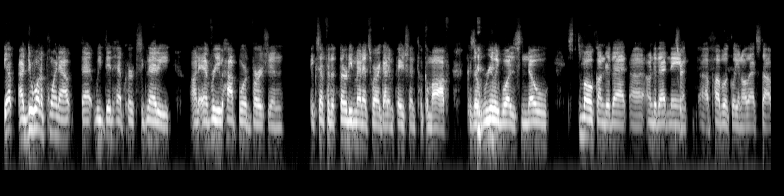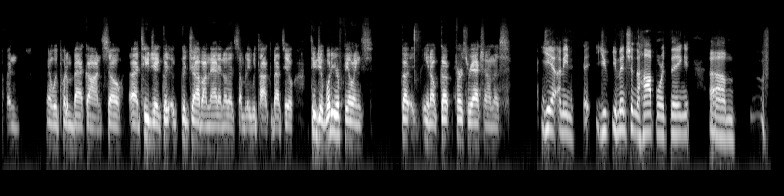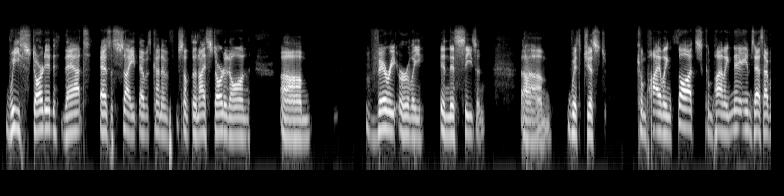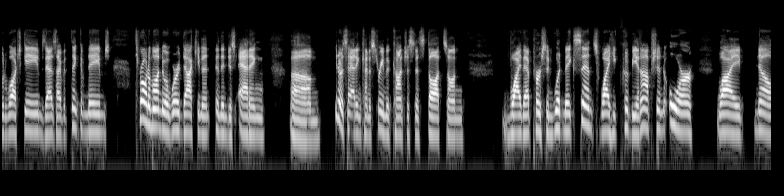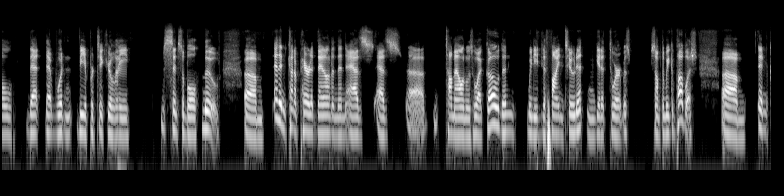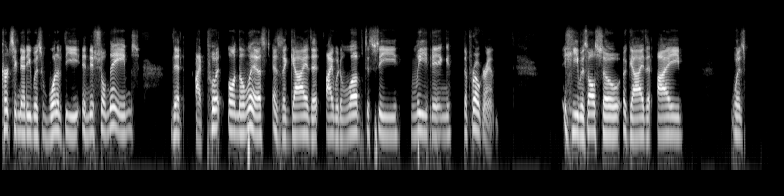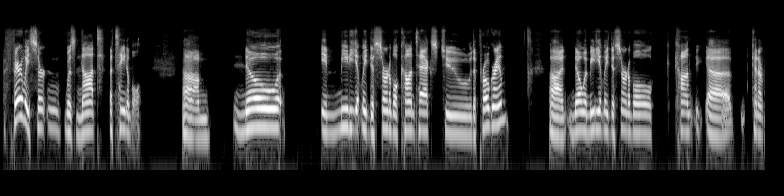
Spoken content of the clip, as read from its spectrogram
Yep. I do want to point out that we did have Curt Cignetti on every hotboard version except for the 30 minutes where I got impatient and took him off because there really was no smoke under that uh, under that name right. uh, publicly and all that stuff. And and we put him back on. So, uh, TJ, good good job on that. I know that's somebody we talked about too. TJ, what are your feelings? Gut, you know, gut first reaction on this. Yeah, I mean, you you mentioned the hot board thing. Um, we started that as a site. That was kind of something I started on um, very early in this season um, with just compiling thoughts, compiling names as I would watch games, as I would think of names, throwing them onto a Word document, and then just adding, um, you know, just adding kind of stream of consciousness thoughts on why that person would make sense, why he could be an option, or why no, that that wouldn't be a particularly sensible move. Um, and then kind of pared it down. And then as as uh, Tom Allen was let go, then we needed to fine tune it and get it to where it was something we could publish. Um, and Curt Cignetti was one of the initial names that I put on the list as a guy that I would love to see leading the program. He was also a guy that I was fairly certain was not attainable. Um, no immediately discernible context to the program, uh, no immediately discernible con- uh, kind of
